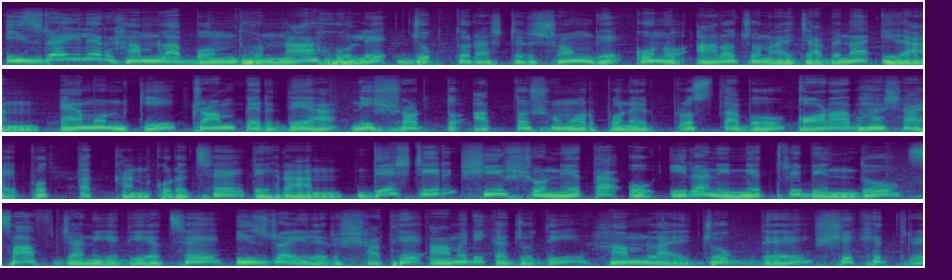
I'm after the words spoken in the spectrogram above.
ইসরায়েলের হামলা বন্ধ না হলে যুক্তরাষ্ট্রের সঙ্গে কোনো আলোচনায় যাবে না ইরান। এমনকি ট্রাম্পের দেয়া নিঃশর্ত আত্মসমর্পণের প্রস্তাবও কড়া ভাষায় প্রত্যাখ্যান করেছে তেহরান। দেশটির শীর্ষ নেতা ও ইরানি নেতৃবৃন্দ সাফ জানিয়ে দিয়েছে, ইসরায়েলের সাথে আমেরিকা যদি হামলায় যোগ দেয়, সেক্ষেত্রে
